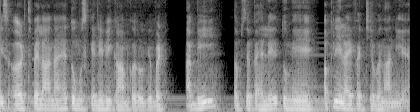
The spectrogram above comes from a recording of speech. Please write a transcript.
इस अर्थ पे लाना है, तुम उसके लिए भी काम करोगे। बट अभी सबसे पहले तुम्हें अपनी लाइफ अच्छी बनानी है,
